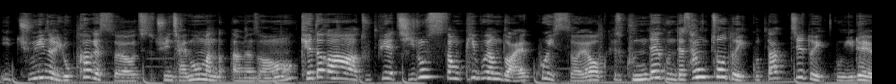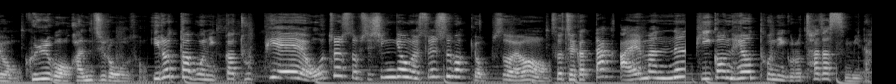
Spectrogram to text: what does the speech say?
이 주인을 욕하겠어요. 진짜 주인 잘못 만났다면서. 게다가 두피에 지루성 피부염도 앓고 있어요. 그래서 군데군데 상처도 있고 딱지도 있고 이래요. 긁어 간지러워서. 이렇다 보니까 두피에 어쩔 수 없이 신경을 쓸 수밖에 없어요. 그래서 제가 딱 알맞는 비건 헤어 토닉으로 찾았습니다.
